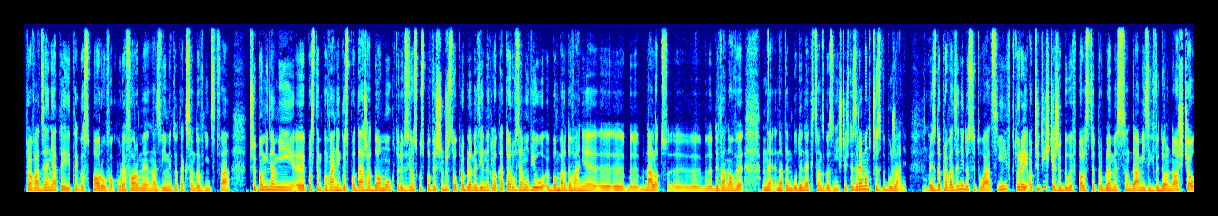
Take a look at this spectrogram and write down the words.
prowadzenia tej, tego sporu wokół reformy, nazwijmy to tak, sądownictwa, przypomina mi postępowanie gospodarza domu, który w związku z powyższym, że są problemy z jednych lokatorów, zamówił bombardowanie, nalot dywanowy na ten budynek, chcąc go zniszczyć. To jest remont przez wyburzanie. To jest doprowadzenie do sytuacji, w której oczywiście, że były w Polsce problemy z sądami, z ich wydolnością,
